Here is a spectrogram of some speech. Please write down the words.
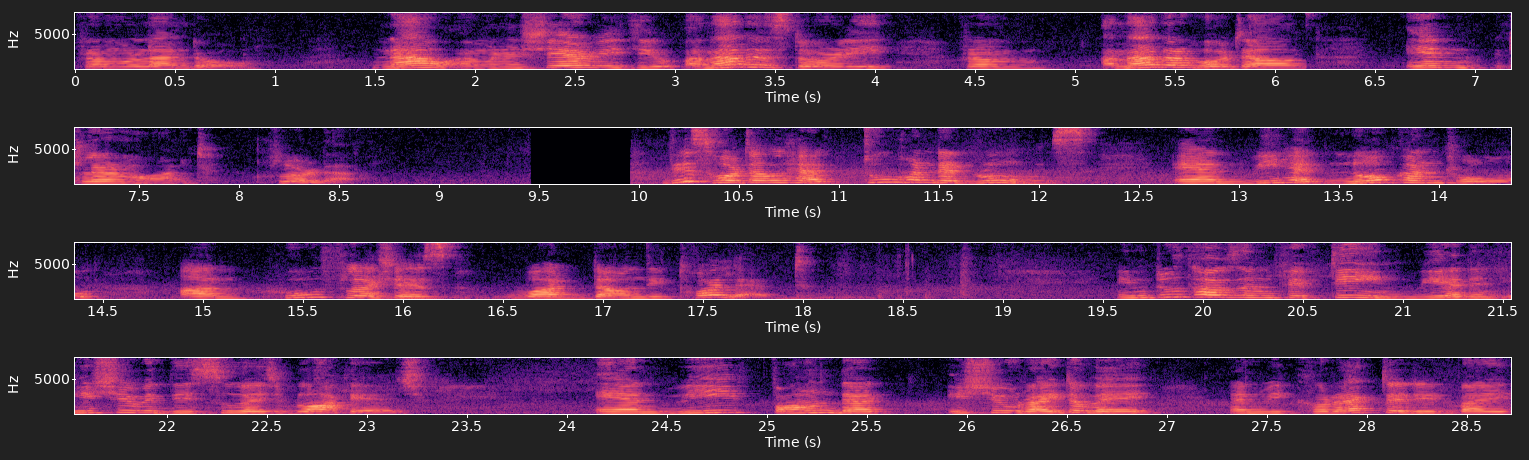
from Orlando. Now I'm going to share with you another story from another hotel in Clermont, Florida. This hotel had 200 rooms and we had no control on who flushes what down the toilet. In 2015, we had an issue with the sewage blockage and we found that issue right away and we corrected it by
